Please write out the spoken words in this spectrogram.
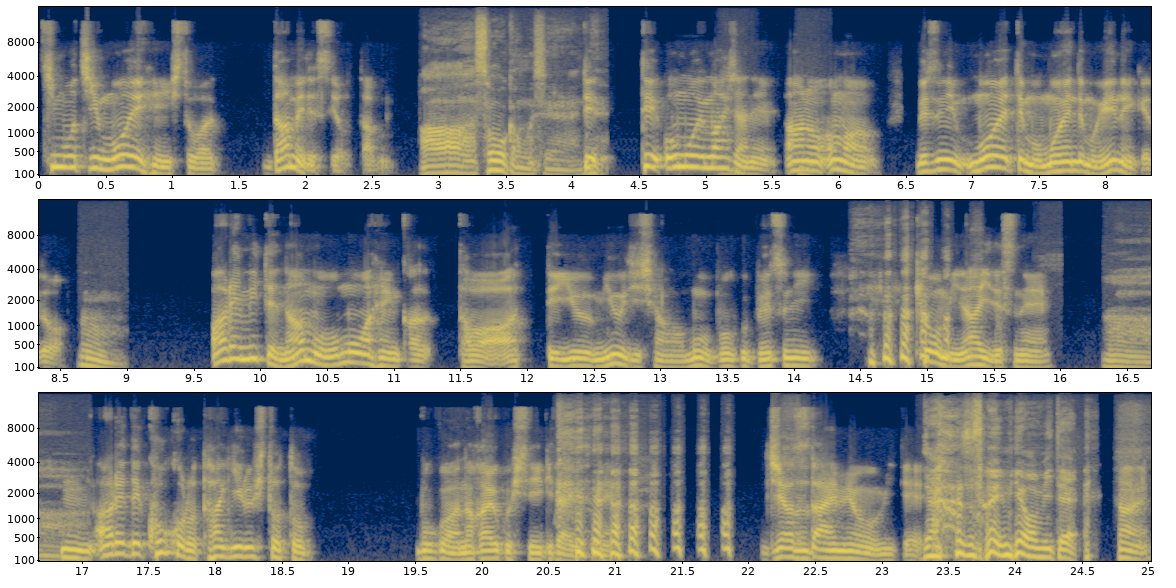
気持ち燃えへん人はダメですよ、多分。ああ、そうかもしれないで、っね。て思いましたね。あの、まあ、別に燃えても燃えんでもええねんけど、うん。あれ見て何も思わへんかったわっていうミュージシャンはもう僕別に興味ないですね。ああ。うん、あれで心たぎる人と僕は仲良くしていきたいですね。ジャズ大名を見てじ。ゃあ、大名を見て。はい。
